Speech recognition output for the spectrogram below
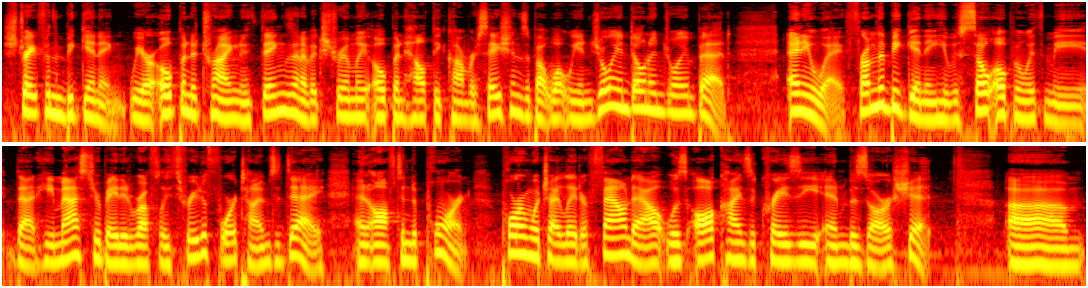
straight from the beginning. We are open to trying new things and have extremely open, healthy conversations about what we enjoy and don't enjoy in bed. Anyway, from the beginning, he was so open with me that he masturbated roughly three to four times a day and often to porn. Porn, which I later found out was all kinds of crazy and bizarre shit. Um,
